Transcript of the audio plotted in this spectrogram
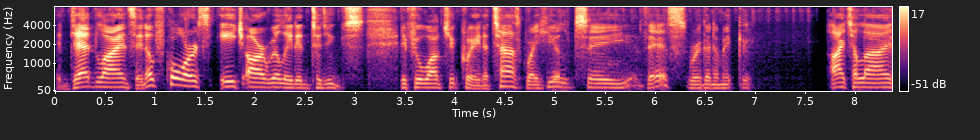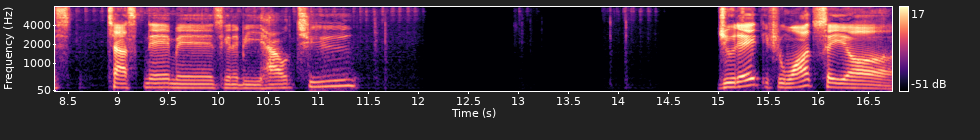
deadlines, and of course, HR related to dos. If you want to create a task right here, let's say this, we're going to make it italize. Task name is going to be how to due date if you want say uh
